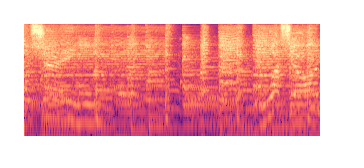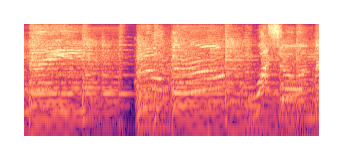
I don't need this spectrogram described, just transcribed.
your shame? What's your name? Blue girl, what's your name?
